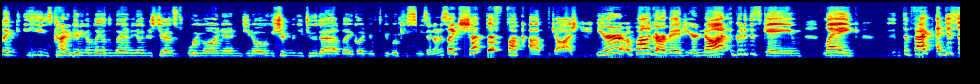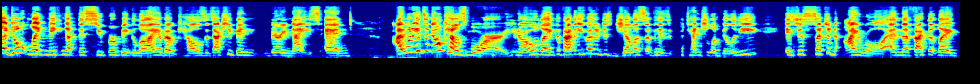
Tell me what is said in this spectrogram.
like he's kind of getting a lay of the land. He understands what's going on, and you know you shouldn't really do that like on your, your rookie season. I'm just like, shut the fuck up, Josh. You're a pile of garbage. You're not good at this game. Like the fact I just I don't like making up this super big lie about Kelz. It's actually been very nice and I want to get to know Kelz more, you know, like the fact that you guys are just jealous of his potential ability is just such an eye roll. And the fact that like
